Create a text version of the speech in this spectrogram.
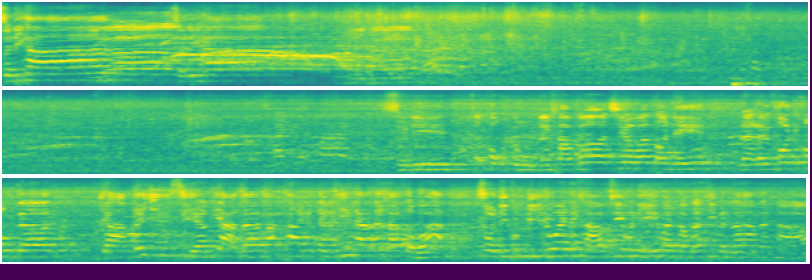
สวัสดีครับ สวัสดีครับ สวัสดีทั้งหกหนุ่มนะครับ ก็เชื่อว่าตอนนี้หลายๆคนคงจะอยากได้ยินเสียง อยากจะทักทายกันเต็มที่แล้วนะครับ แต่ว่าสวัสดีคุณบีด้วยนะครับ ที่วันนี้มาทำหน้าที่เป็นล่ามนะครับ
